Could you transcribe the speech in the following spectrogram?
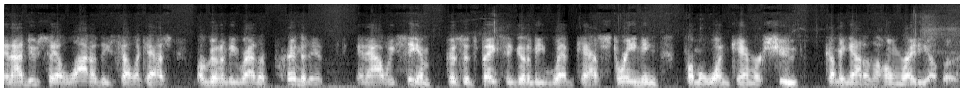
and I do say a lot of these telecasts are going to be rather primitive in how we see them because it's basically going to be webcast streaming from a one camera shoot coming out of the home radio booth.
